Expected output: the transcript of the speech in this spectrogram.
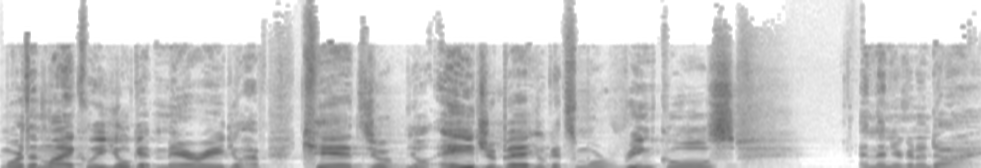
more than likely you'll get married, you'll have kids, you'll, you'll age a bit, you'll get some more wrinkles, and then you're to die.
